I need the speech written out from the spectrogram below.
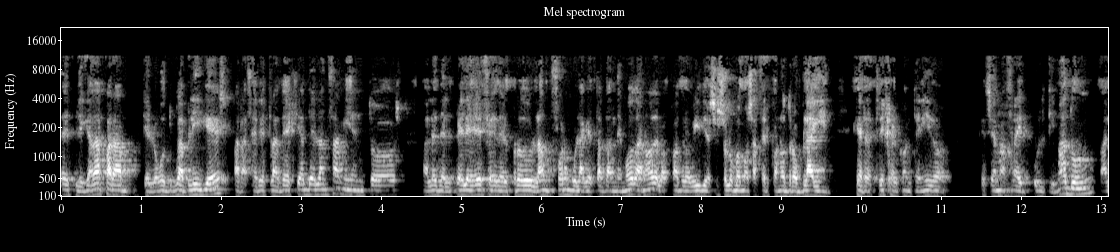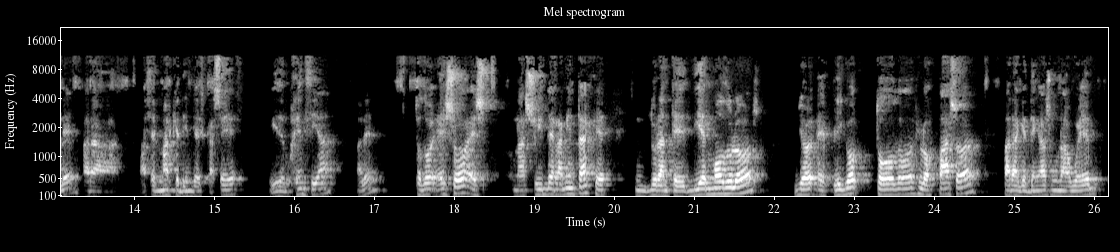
explicadas para que luego tú apliques para hacer estrategias de lanzamientos, ¿vale? Del PLF, del Product Launch Fórmula que está tan de moda, ¿no? De los cuatro vídeos. Eso lo vamos a hacer con otro plugin que restringe el contenido que se llama Freight Ultimatum, ¿vale? Para hacer marketing de escasez y de urgencia. ¿vale? Todo eso es una suite de herramientas que durante 10 módulos yo explico todos los pasos para que tengas una web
